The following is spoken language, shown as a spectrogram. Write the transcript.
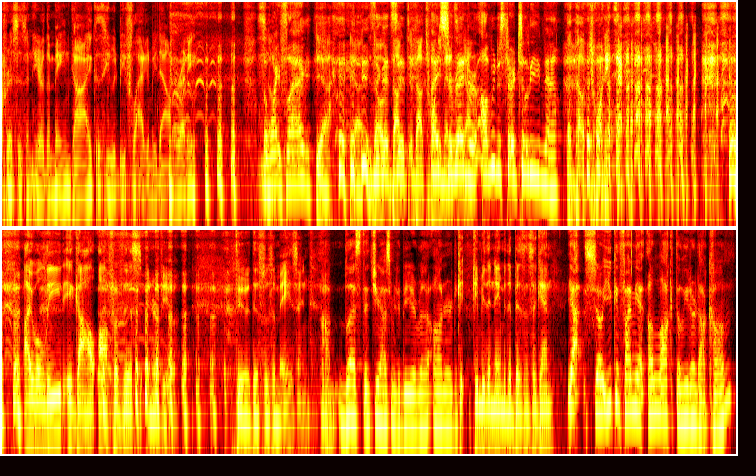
Chris isn't here, the main guy, because he would be flagging me down already. The white flag. Yeah, yeah. No, about- it. about 20 I minutes surrender. ago. I'm going to start to lead now. about 20 I will lead Egal off of this interview. Dude, this was amazing. I'm blessed that you asked me to be here, brother. Honored. G- give me the name of the business again. Yeah, so you can find me at unlocktheleader.com.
